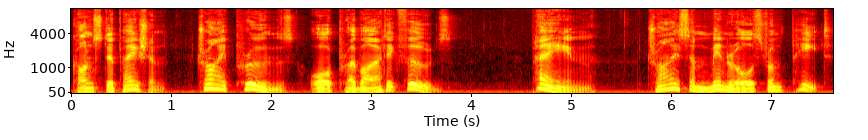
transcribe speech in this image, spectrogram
Constipation, try prunes or probiotic foods. Pain, try some minerals from peat.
